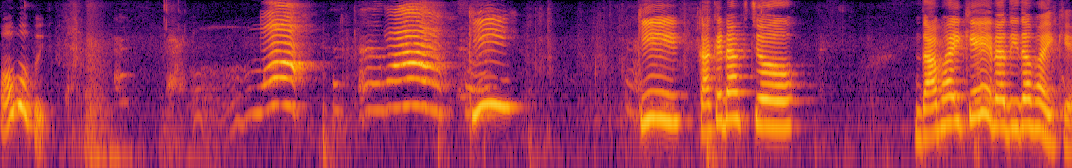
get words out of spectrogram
ও বাবি। কি? কি? কাকে ডাকছো? দা ভাইকে না দিদা ভাইকে?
